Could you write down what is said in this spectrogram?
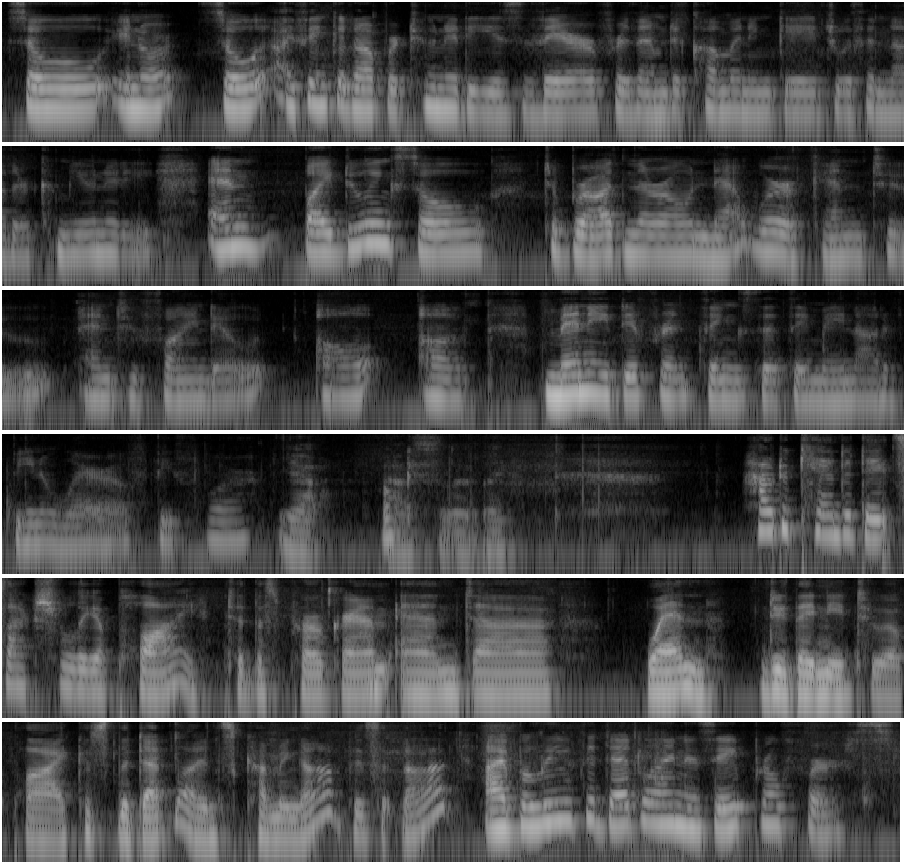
So, in or, so I think an opportunity is there for them to come and engage with another community, and by doing so, to broaden their own network and to and to find out all uh, many different things that they may not have been aware of before. Yeah, absolutely. How do candidates actually apply to this program, and uh, when do they need to apply? Because the deadline's coming up, is it not? I believe the deadline is April first,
